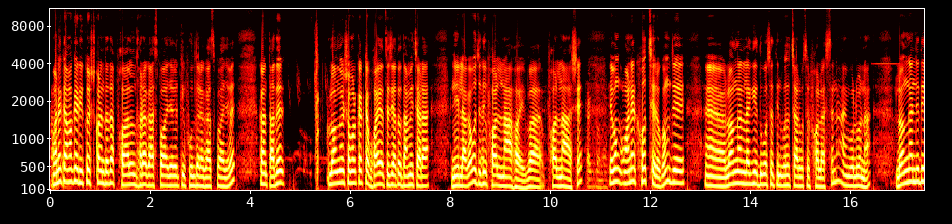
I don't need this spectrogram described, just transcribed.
অনেকে আমাকে রিকোয়েস্ট করেন দাদা ফল ধরা গাছ পাওয়া যাবে কি? ফুল ধরা গাছ পাওয়া যাবে? কারণ তাদের লঙ্গের সম্পর্কে একটা ভয় আছে যে এত দামি চারা নিয়ে লাগাবো যদি ফল না হয় বা ফল না আসে। এবং অনেক হচ্ছে এরকম যে লঙ্গান লাগিয়ে দু বছর তিন বছর চার বছর ফল আসছে না আমি বলব না। লঙ্গান যদি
